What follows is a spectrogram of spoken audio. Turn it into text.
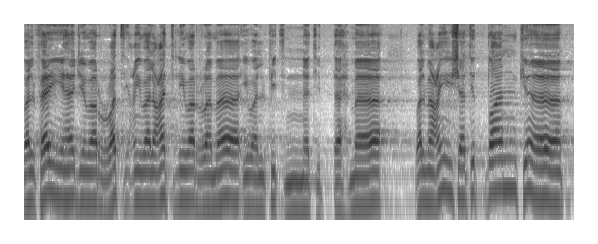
والفيهج والرتع والعتل والرماء والفتنة التهماء والمعيشة الضنكاء.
